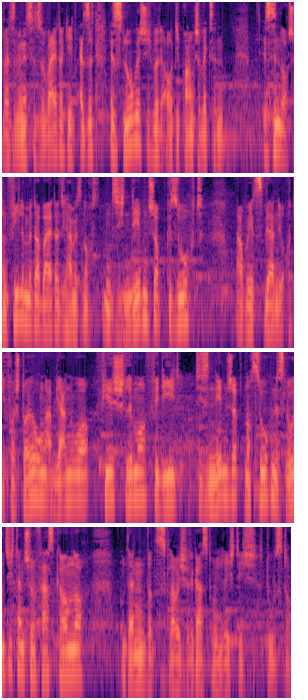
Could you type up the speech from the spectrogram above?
Also wenn es jetzt so weitergeht, also es ist logisch, ich würde auch die Branche wechseln. Es sind auch schon viele Mitarbeiter, die haben jetzt noch sich einen Nebenjob gesucht, aber jetzt werden auch die Versteuerungen ab Januar viel schlimmer für die, die diesen Nebenjob noch suchen. Das lohnt sich dann schon fast kaum noch und dann wird es, glaube ich, für die Gastronomie richtig duster.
